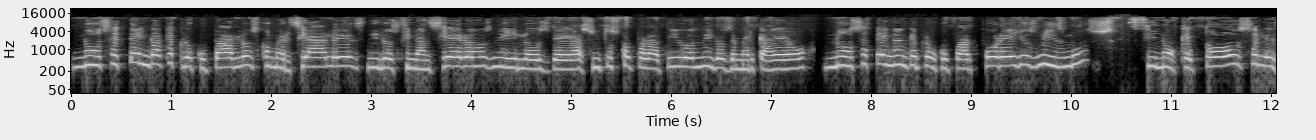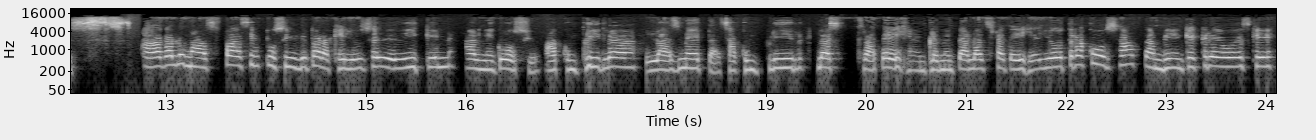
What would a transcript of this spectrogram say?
no se tenga que preocupar los comerciales, ni los financieros, ni los de asuntos corporativos, ni los de mercadeo, no se tengan que preocupar por ellos mismos, sino que todo se les haga lo más fácil posible para que ellos se dediquen al negocio, a cumplir las metas, a cumplir la estrategia, implementar la estrategia. Y otra cosa también que creo es que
